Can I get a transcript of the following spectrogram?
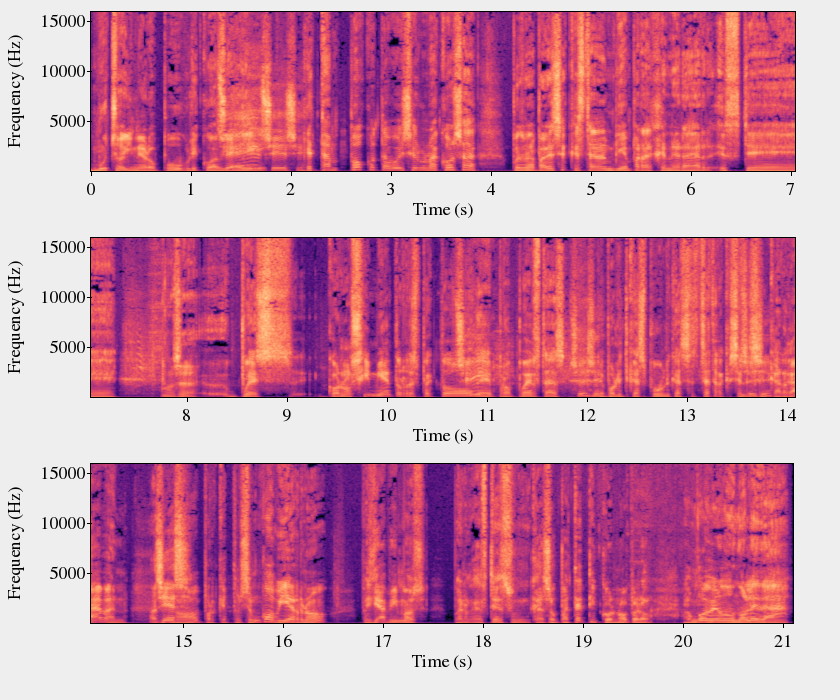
mucho dinero público había ahí. sí, sí. Que tampoco te voy a decir una cosa, pues me parece que estaban bien para generar este O sea, pues conocimiento respecto de propuestas de políticas públicas, etcétera, que se les encargaban. Así es. ¿no? Porque pues un gobierno, pues ya vimos bueno, este es un caso patético, ¿no? Pero a un gobierno no le da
